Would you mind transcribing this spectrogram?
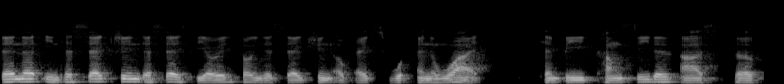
Then the intersection, the set theoretical intersection of X and Y can be considered as the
